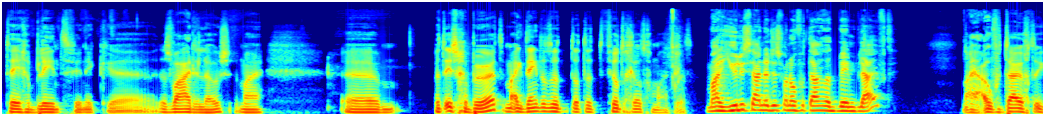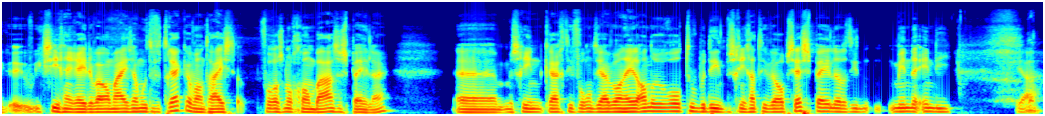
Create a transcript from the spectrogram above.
tegen blind, vind ik, eh, dat is waardeloos. Maar ehm, het is gebeurd, maar ik denk dat het, dat het veel te groot gemaakt wordt. Maar jullie zijn er dus van overtuigd dat Blind blijft? Nou ja, overtuigd. Ik, ik, ik zie geen reden waarom hij zou moeten vertrekken, want hij is vooralsnog gewoon basisspeler. Eh, misschien krijgt hij volgend jaar wel een hele andere rol toebediend. Misschien gaat hij wel op zes spelen, dat hij minder in die, ja,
